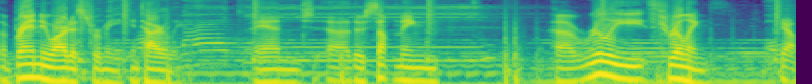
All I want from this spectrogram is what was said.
a brand new artist for me entirely, and uh, there's something uh, really thrilling Yeah.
